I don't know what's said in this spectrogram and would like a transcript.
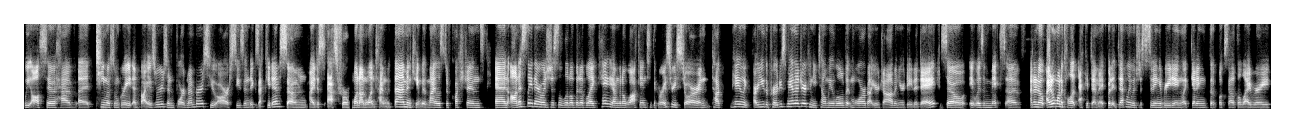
We also have a team of some great advisors and board members who are seasoned executives. So I just asked for one-on-one time with them and came with my list of questions. And honestly, there was just a little bit of like, hey, I'm going to walk into the grocery store and talk, hey, like, are you the produce manager? Can you tell me a little bit more about your job and your day to day? So it was a mix of, I don't know, I don't want to call it academic, but it definitely was just sitting and reading, like getting the books out of the library,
